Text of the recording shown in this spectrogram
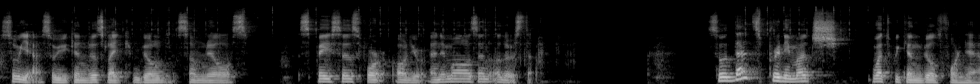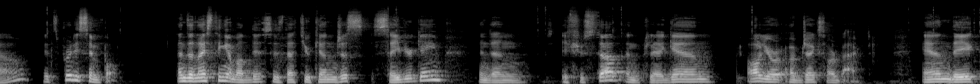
So yeah, so you can just like build some little spaces for all your animals and other stuff. So that's pretty much what we can build for now. It's pretty simple. And the nice thing about this is that you can just save your game and then if you stop and play again, all your objects are back. And they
